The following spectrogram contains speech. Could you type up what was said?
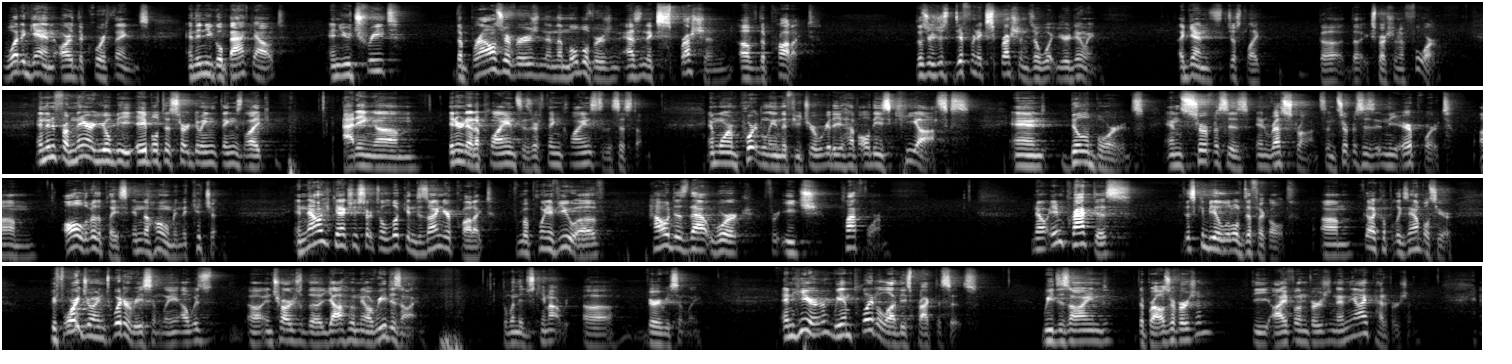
What, again, are the core things? And then you go back out and you treat the browser version and the mobile version as an expression of the product. Those are just different expressions of what you're doing. Again, it's just like the, the expression of four. And then from there, you'll be able to start doing things like adding um, internet appliances or thin clients to the system. And more importantly, in the future, we're going to have all these kiosks and billboards and surfaces in restaurants and surfaces in the airport um, all over the place, in the home, in the kitchen. And now you can actually start to look and design your product from a point of view of how does that work for each platform. Now, in practice, this can be a little difficult. Um, got a couple examples here. Before I joined Twitter recently, I was uh, in charge of the Yahoo Mail redesign, the one that just came out uh, very recently. And here, we employed a lot of these practices. We designed the browser version, the iPhone version, and the iPad version.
